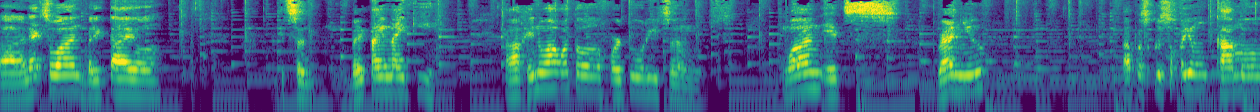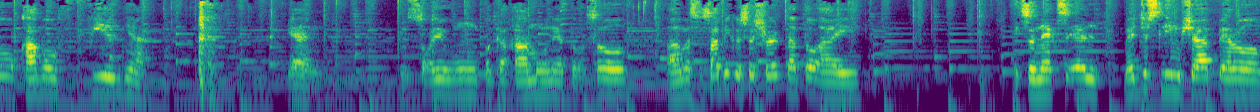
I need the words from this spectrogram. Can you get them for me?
Uh, next one, balik tayo. It's a, balik tayo Nike. Uh, kinuha ko to for two reasons. One, it's brand new. Tapos gusto ko yung camo, camo feel niya. Yan. Gusto ko yung pagkakamo nito. So, uh, masasabi ko sa shirt na to ay it's an XL. Medyo slim siya pero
